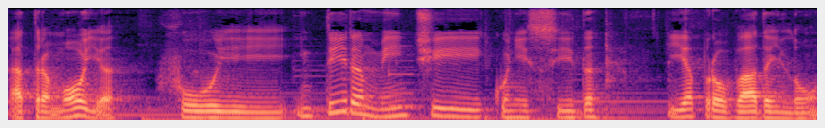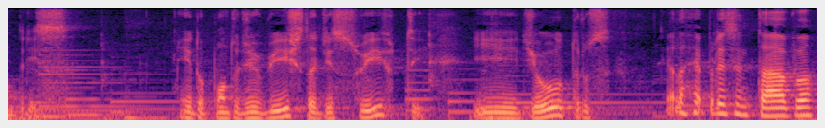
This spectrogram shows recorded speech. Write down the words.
A tramóia foi inteiramente conhecida e aprovada em Londres. E do ponto de vista de Swift e de outros, ela representava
